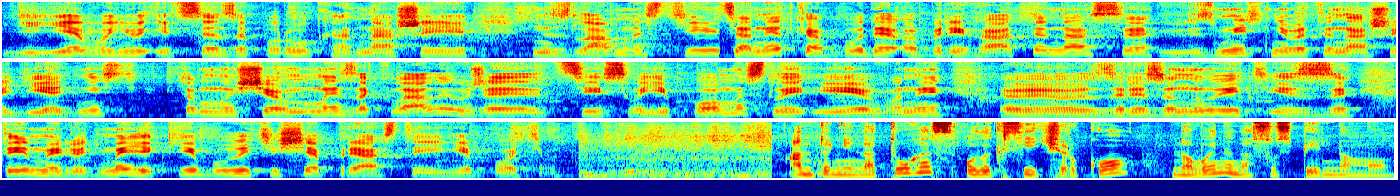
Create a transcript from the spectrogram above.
дієвою, і це запорука нашої незламності. Ця нитка буде оберігати нас, е, зміцнювати нашу єдність. Тому що ми заклали вже ці свої помисли, і вони е, зрезонують із тими людьми, які будуть іще прясти її потім. Антоніна Тугас, Олексій Черко. Новини на Суспільному.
